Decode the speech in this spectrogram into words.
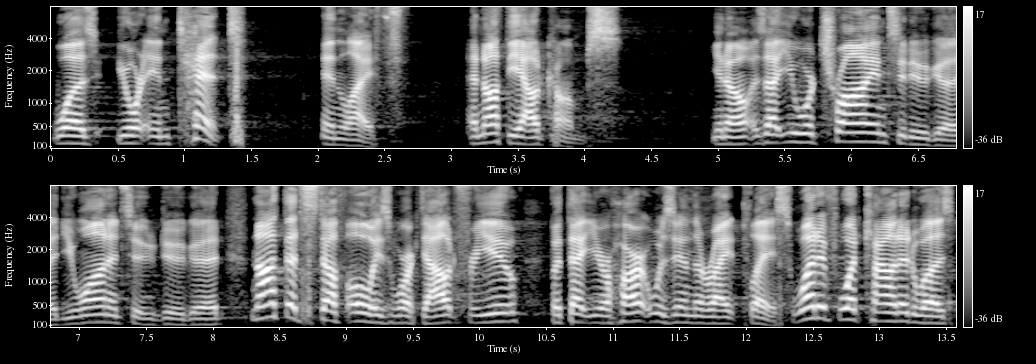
was your intent in life and not the outcomes? You know, is that you were trying to do good, you wanted to do good. Not that stuff always worked out for you, but that your heart was in the right place. What if what counted was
